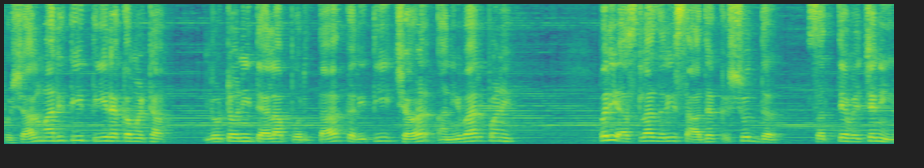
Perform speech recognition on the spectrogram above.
खुशाल मारिती तीरकमठा लुटोनी त्याला पुरता करीती छळ अनिवार्यपणे. परी असला जरी साधक शुद्ध सत्यवेचनी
